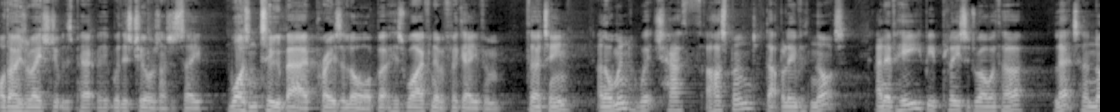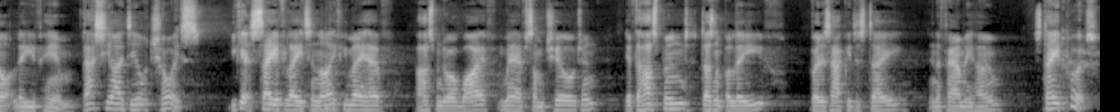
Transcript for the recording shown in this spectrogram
Although his relationship with his, with his children, I should say, wasn't too bad, praise the Lord, but his wife never forgave him. 13. And the woman which hath a husband that believeth not, and if he be pleased to dwell with her, let her not leave him. That's the ideal choice. You get saved late in life, you may have a husband or a wife, you may have some children. If the husband doesn't believe, but is happy to stay in the family home, stay put.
